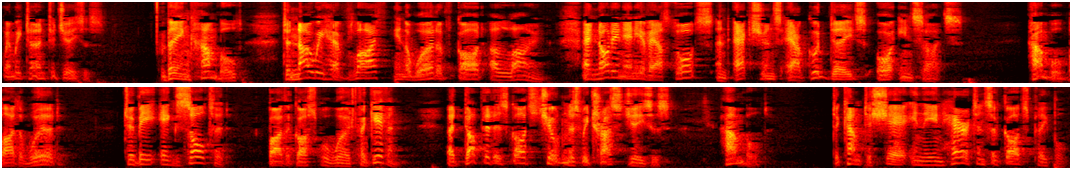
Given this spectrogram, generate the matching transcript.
when we turn to Jesus. Being humbled to know we have life in the Word of God alone and not in any of our thoughts and actions, our good deeds or insights. Humbled by the Word, to be exalted by the gospel word, forgiven, adopted as God's children as we trust Jesus, humbled to come to share in the inheritance of God's people,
